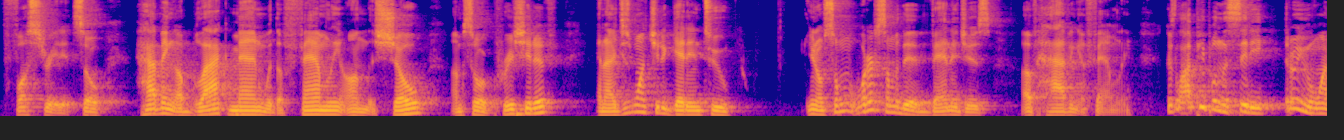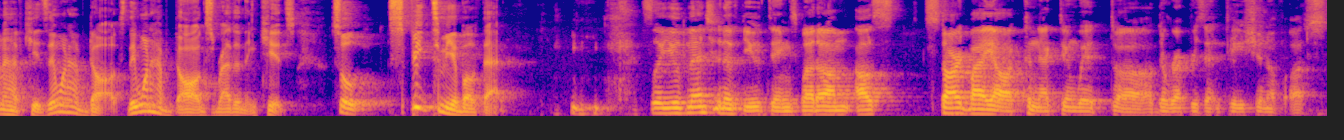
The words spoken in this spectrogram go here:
frustrated. So having a black man with a family on the show, I'm so appreciative. And I just want you to get into, you know, some what are some of the advantages of having a family? Because a lot of people in the city, they don't even want to have kids. They want to have dogs. They want to have dogs rather than kids. So speak to me about that. So you've mentioned a few things, but um, I'll start by uh, connecting with uh, the representation of us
